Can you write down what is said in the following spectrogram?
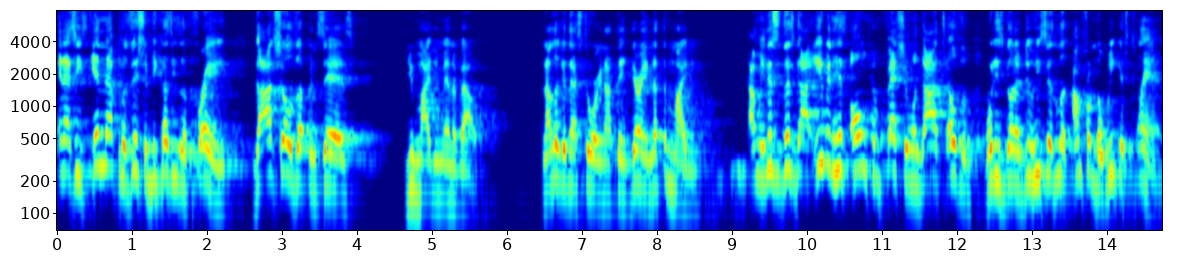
And as he's in that position, because he's afraid, God shows up and says, You mighty men of valor. And I look at that story and I think, there ain't nothing mighty. I mean, this is this guy, even his own confession when God tells him what he's going to do, he says, Look, I'm from the weakest clan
